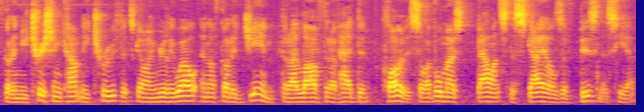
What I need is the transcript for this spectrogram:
I've got a nutrition company, Truth, that's going really well, and I've got a gym that I love that I've had to close. So I've almost balanced the scales of business here.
